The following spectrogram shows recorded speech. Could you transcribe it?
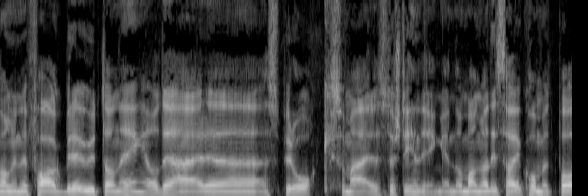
manglende fagbrev, utdanning, og det er eh, språk som er den største hindringen. Og mange av disse har kommet på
